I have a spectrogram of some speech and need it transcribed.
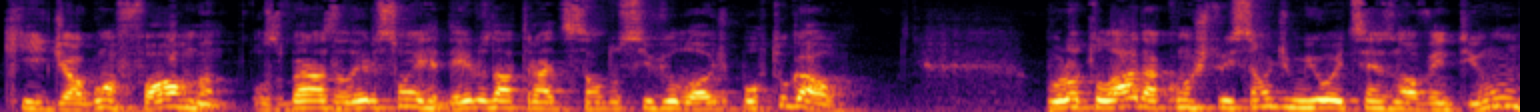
que, de alguma forma, os brasileiros são herdeiros da tradição do civil law de Portugal. Por outro lado, a Constituição de 1891,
